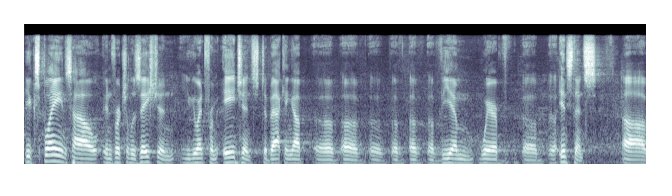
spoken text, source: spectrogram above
he explains how in virtualization, you went from agents to backing up a, a, a, a VMware uh, instance, uh,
